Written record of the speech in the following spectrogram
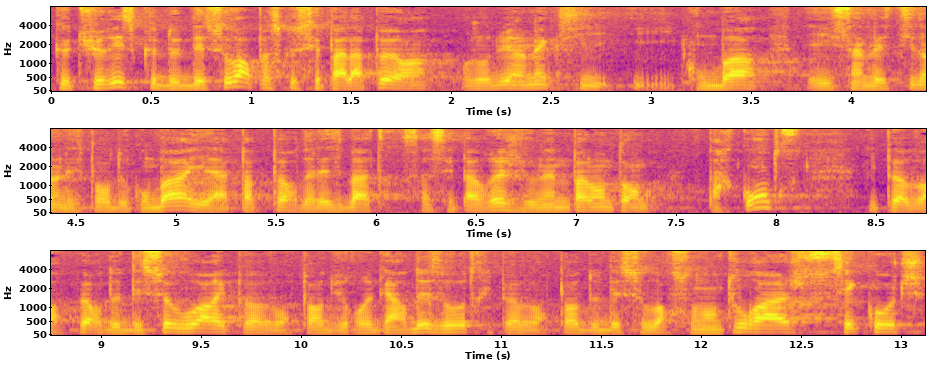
que tu risques de décevoir parce que c'est pas la peur. Hein. Aujourd'hui, un mec, s'il combat et il s'investit dans les sports de combat, il n'a pas peur d'aller se battre. Ça, c'est pas vrai, je veux même pas l'entendre. Par contre, il peut avoir peur de décevoir, il peut avoir peur du regard des autres, il peut avoir peur de décevoir son entourage, ses coachs.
